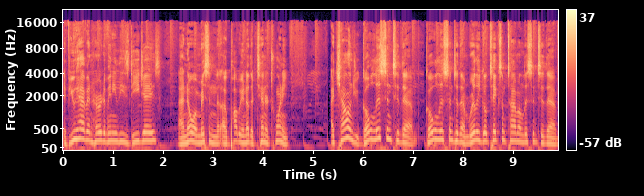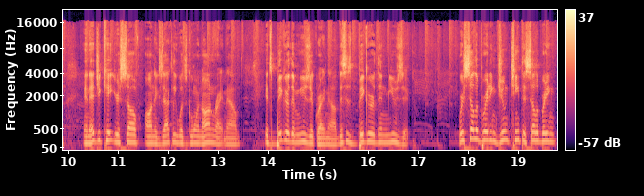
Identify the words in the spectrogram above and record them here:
if you haven't heard of any of these DJs, I know I'm missing uh, probably another 10 or 20. I challenge you, go listen to them. Go listen to them. Really go take some time and listen to them and educate yourself on exactly what's going on right now. It's bigger than music right now. This is bigger than music. We're celebrating Juneteenth is celebrating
